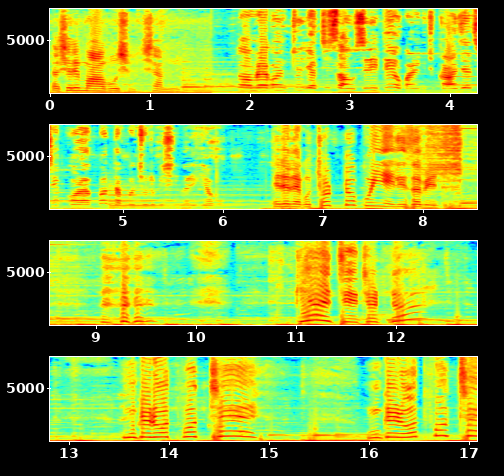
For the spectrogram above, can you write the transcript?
তার সাথে মা বসবে সামনে। তো আমরা এখন একটু যাচ্ছি সাউথ সিটিতে ওখানে কিছু কাজ আছে, করার পর তারপর ছোট পিসির বাড়ি যাব। এটা দেখো, ছোট্ট কুইন এলিজাবেথ কি হয়েছে ছোট্ট? মুখে রোদ পড়ছে? মুখে রোদ পড়ছে?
